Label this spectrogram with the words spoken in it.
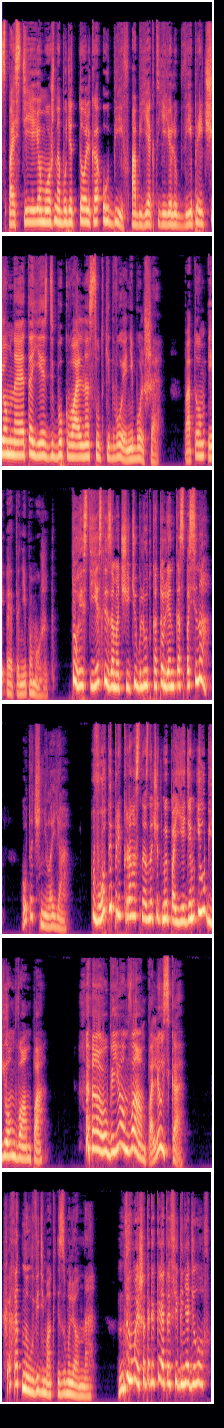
Спасти ее можно будет только убив объект ее любви, причем на это есть буквально сутки-двое, не больше. Потом и это не поможет. «То есть, если замочить ублюдка, то Ленка спасена?» – уточнила я. «Вот и прекрасно, значит, мы поедем и убьем вампа». «Ха-ха, убьем вампа, Люська!» – хохотнул ведьмак изумленно. «Думаешь, это какая-то фигня делов?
